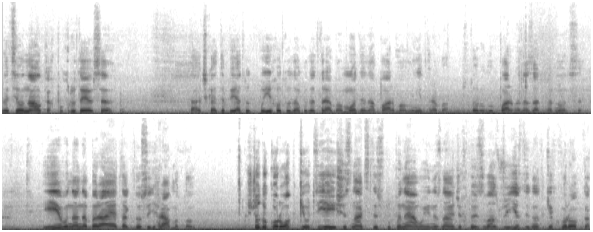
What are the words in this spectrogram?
націоналках покрутився. Так, чекайте, бо я тут поїхав туди, куди треба. Модена парма. Мені треба в сторону парми назад вернутися. І вона набирає так досить грамотно. Щодо коробки, оцієї 16-ступеневої, не знаю, чи хтось з вас вже їздить на таких коробках,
